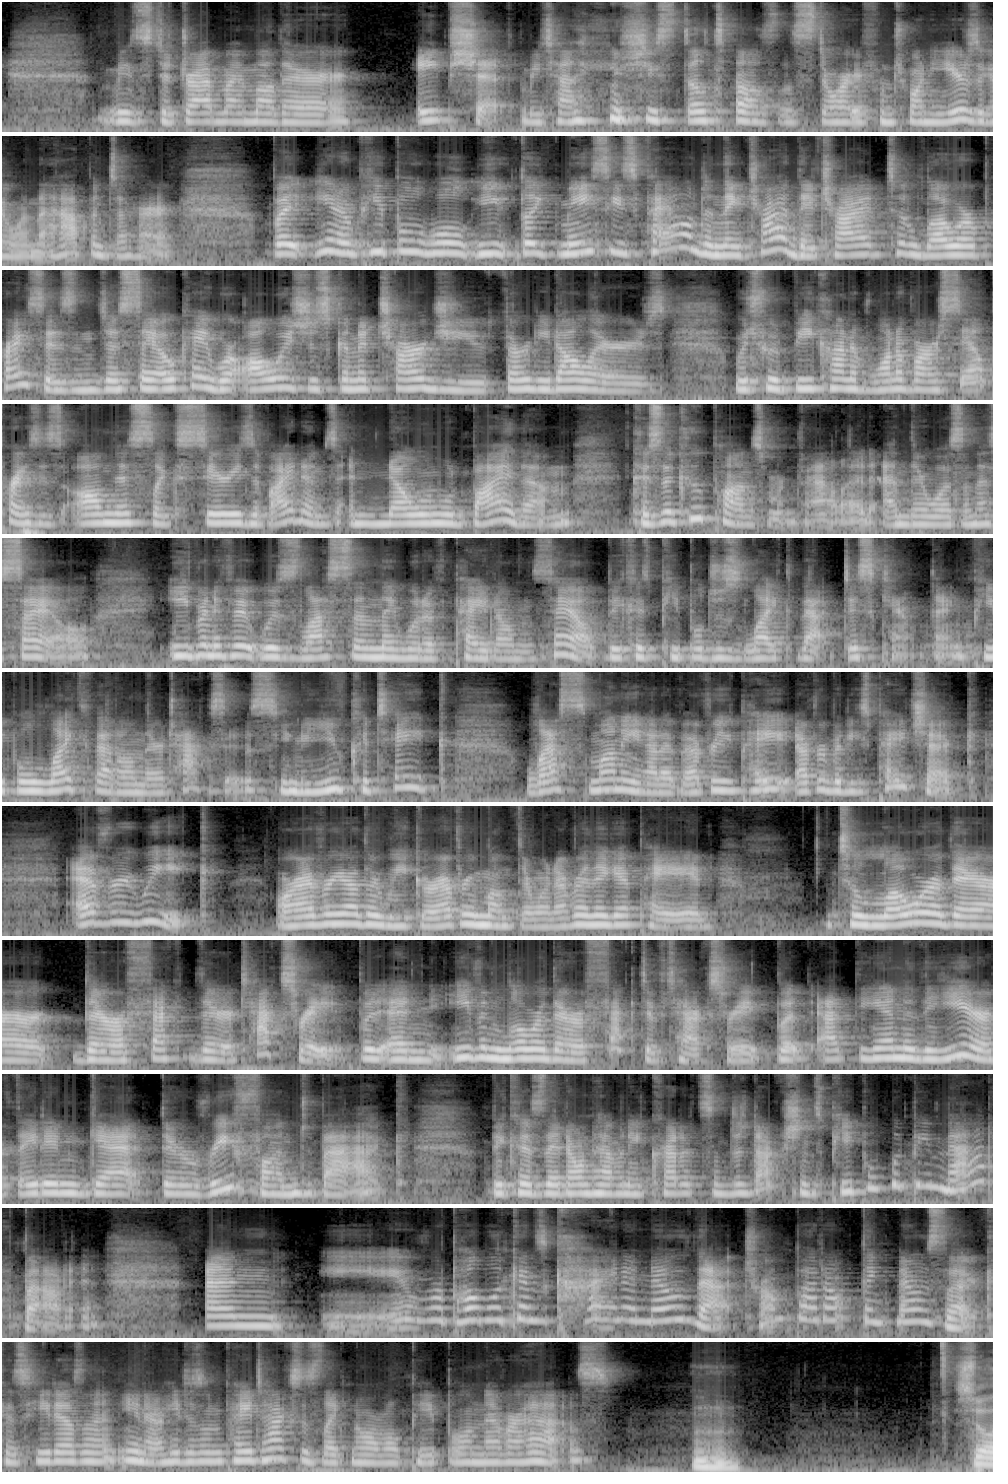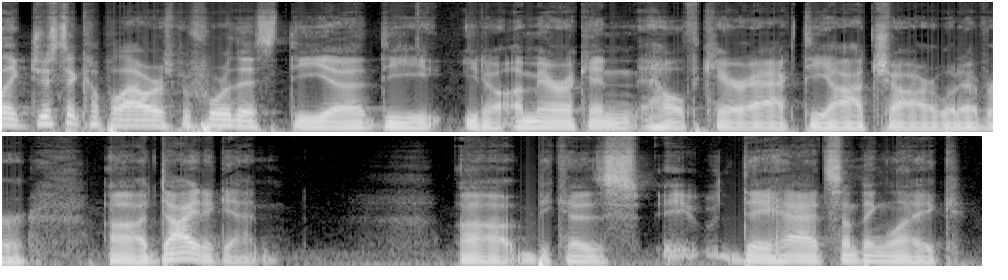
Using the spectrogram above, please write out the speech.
It used to drive my mother ape shit. Let me tell you, she still tells the story from 20 years ago when that happened to her. But, you know, people will, you, like Macy's found and they tried. They tried to lower prices and just say, okay, we're always just going to charge you $30, which would be kind of one of our sale prices on this like series of items. And no one would buy them because the coupons weren't valid and there wasn't a sale, even if it was less than they would have paid on the sale because people just like that discount thing. People like that on their taxes. You know, you could take less money out of every pay, everybody's paycheck every week or every other week or every month or whenever they get paid to lower their their effect their tax rate but and even lower their effective tax rate. But at the end of the year if they didn't get their refund back because they don't have any credits and deductions people would be mad about it. And eh, republicans kind of know that. Trump i don't think knows that because he doesn't you know he doesn't pay taxes like normal people and never has. Mm-hmm. So, like just a couple hours before this, the uh, the you know American Health Care Act, the ACHA or whatever, uh, died again uh, because they had something like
